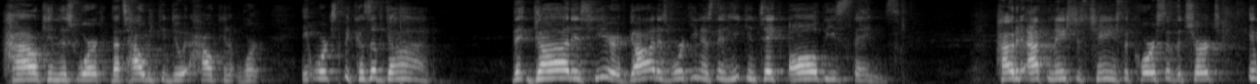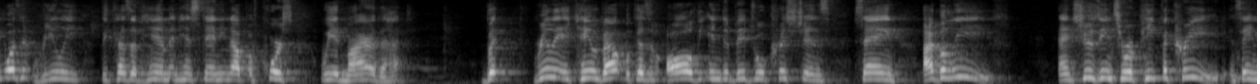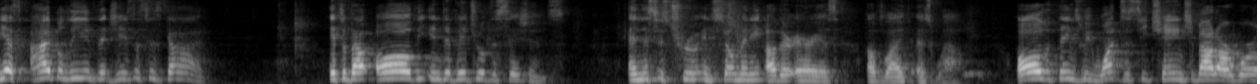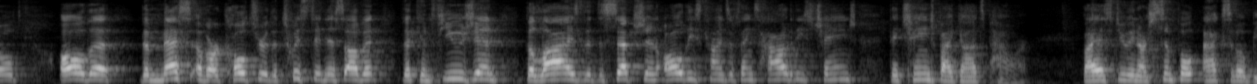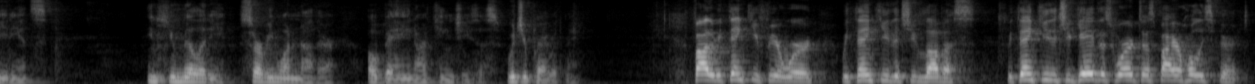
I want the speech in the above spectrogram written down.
How can this work? That's how we can do it. How can it work? It works because of God. That God is here. If God is working us, then He can take all these things. How did Athanasius change the course of the church? It wasn't really because of him and his standing up. Of course, we admire that. But really, it came about because of all the individual Christians saying, I believe, and choosing to repeat the creed and saying, Yes, I believe that Jesus is God. It's about all the individual decisions. And this is true in so many other areas of life as well. All the things we want to see changed about our world, all the, the mess of our culture, the twistedness of it, the confusion, the lies, the deception, all these kinds of things. How do these change? They change by God's power, by us doing our simple acts of obedience in humility, serving one another, obeying our King Jesus. Would you pray with me? Father, we thank you for your word. We thank you that you love us. We thank you that you gave this word to us by your Holy Spirit.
